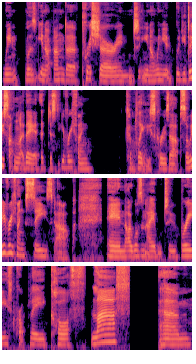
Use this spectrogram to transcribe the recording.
went was, you know, under pressure. And, you know, when you when you do something like that, it just everything completely screws up. So everything seized up and I wasn't able to breathe properly, cough, laugh, um,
